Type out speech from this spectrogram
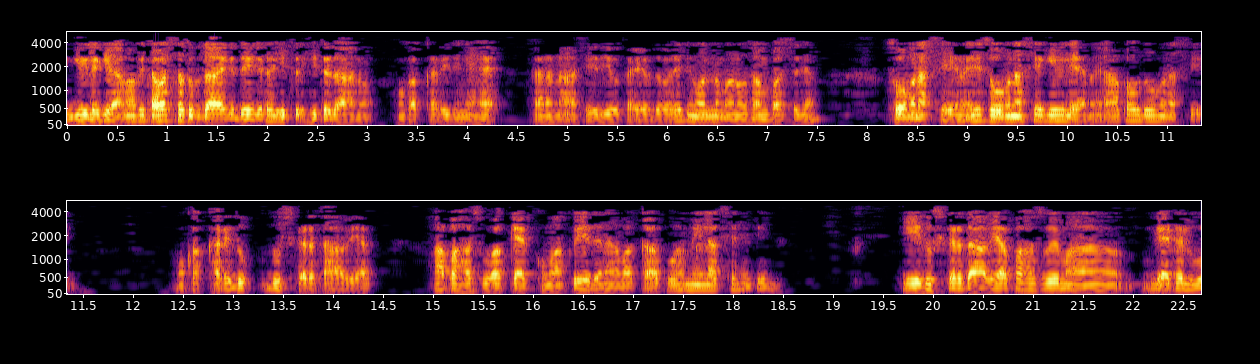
ගෙවිලා ගියාම අපි තවත් සතුටුදායක දෙයකට හිත හිත දානවා. මොකක් හරි ඉතින් ඇහැ කනනාසය දිවකය යොදවල. ඉතින් ඔන්න මනෝ සම්පස්සජන් සෝමනස්සේ එනවා. ඒ සෝමනස්සේ ගෙවිලා යනවා. ආපහු දෝමනස්සේ. මොකක් හරි දුෂ්කරතාවයක් අපහසුාවක් කැක්කුමක් වේදනාවක් ආපුවා මේ ලක්ෂණය තියෙනවා. ඒ දුෂ්කරතාවය අපහසුවේ ගැටලුව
